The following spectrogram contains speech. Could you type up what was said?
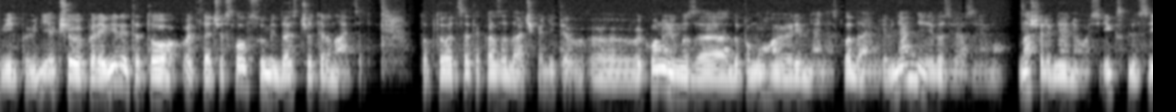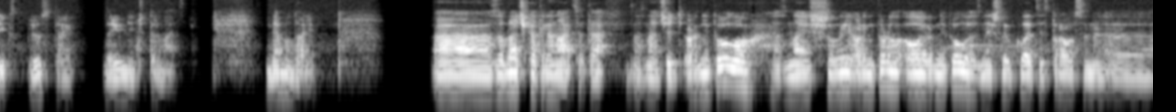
відповідь. Якщо ви перевірите, то оце число в сумі дасть 14. Тобто оце така задачка, діти. Е, Виконуємо за допомогою рівняння. Складаємо рівняння і розв'язуємо. Наше рівняння ось х плюс х плюс 3 дорівнює 14. Йдемо далі. Е, Задачка 13. Значить, орнітолог знайшли, орнітолог, знайшли в кладці страуса, е,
